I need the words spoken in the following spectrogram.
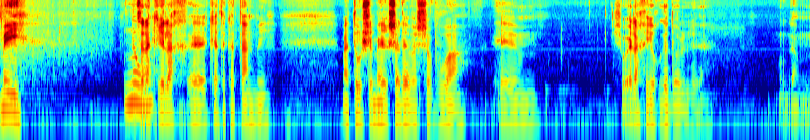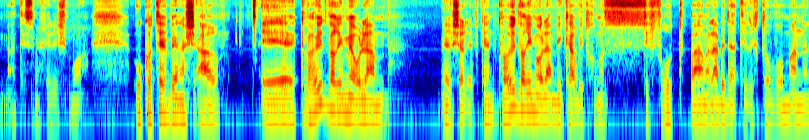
תשמעי, אני נו, רוצה להקריא לך אה, קטע קטן מ- מהטור של מאיר שלו השבוע, אה, שהוא העלה חיוך גדול, הוא גם, את תשמחי לשמוע. הוא כותב בין השאר, אה, כבר היו דברים מעולם, מאיר שלו, כן? כבר היו דברים מעולם, בעיקר בתחום הספרות. פעם עלה בדעתי לכתוב רומן על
